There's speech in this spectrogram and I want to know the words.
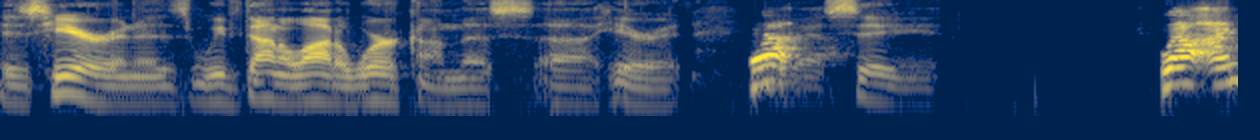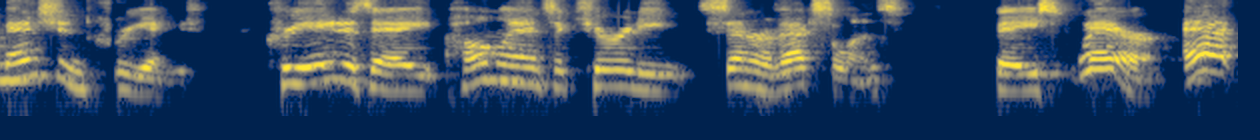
is here, and is, we've done a lot of work on this uh, here at yeah. USC. Well, I mentioned CREATE. CREATE is a Homeland Security Center of Excellence based where? At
